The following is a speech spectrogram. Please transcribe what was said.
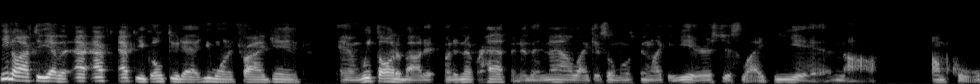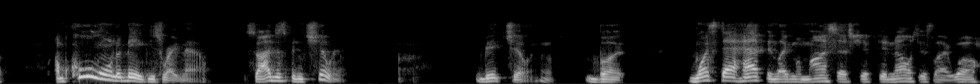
you know, after you have a, after, after you go through that, you want to try again. And we thought about it, but it never happened. And then now, like it's almost been like a year. It's just like, yeah, nah, I'm cool. I'm cool on the babies right now. So I just been chilling, big chilling. Hmm. But once that happened, like my mindset shifted, and I was just like, well,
